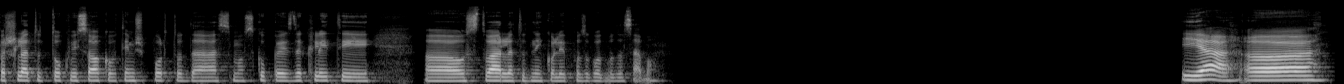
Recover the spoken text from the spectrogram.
prišla tudi tako visoko v tem športu, da smo skupaj z dekleti uh, ustvarile tudi neko lepo zgodbo za sabo. Ja, uh,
